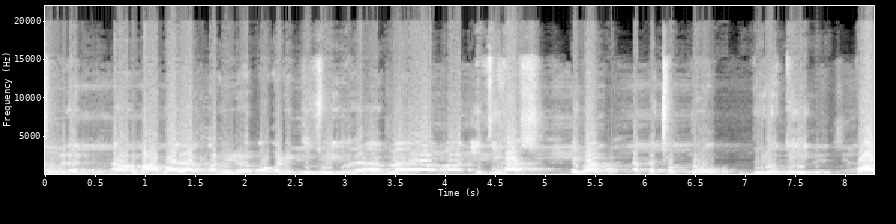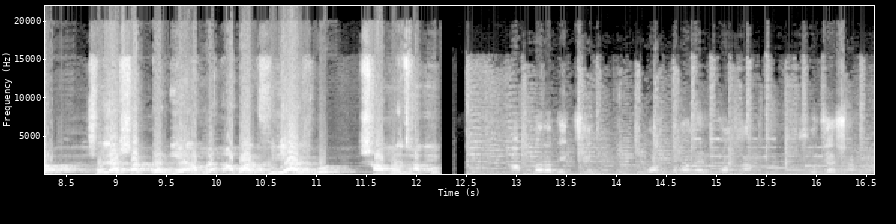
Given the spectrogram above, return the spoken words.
শুনলেন মা বয়রা অনেক কিছুই ইতিহাস এবার একটা ছোট্ট বিরতি পর সোজা সাপটা নিয়ে আমরা আবার ফিরে আসব। সামনে থাকুন। আপনারা দেখছেন বর্তমানের কথা সোজা সাপটা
